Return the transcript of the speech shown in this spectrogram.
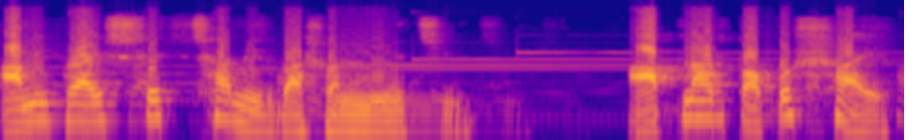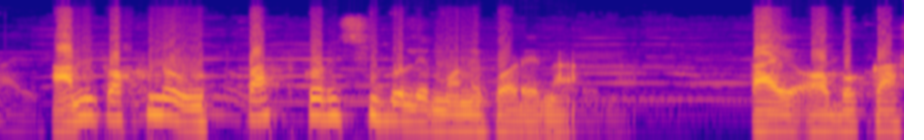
আমি প্রায় স্বেচ্ছা নির্বাসন নিয়েছি। আপনার তপস্যায় আমি কখনো উৎপাত করেছি বলে মনে পড়ে না। তাই অবকাশ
